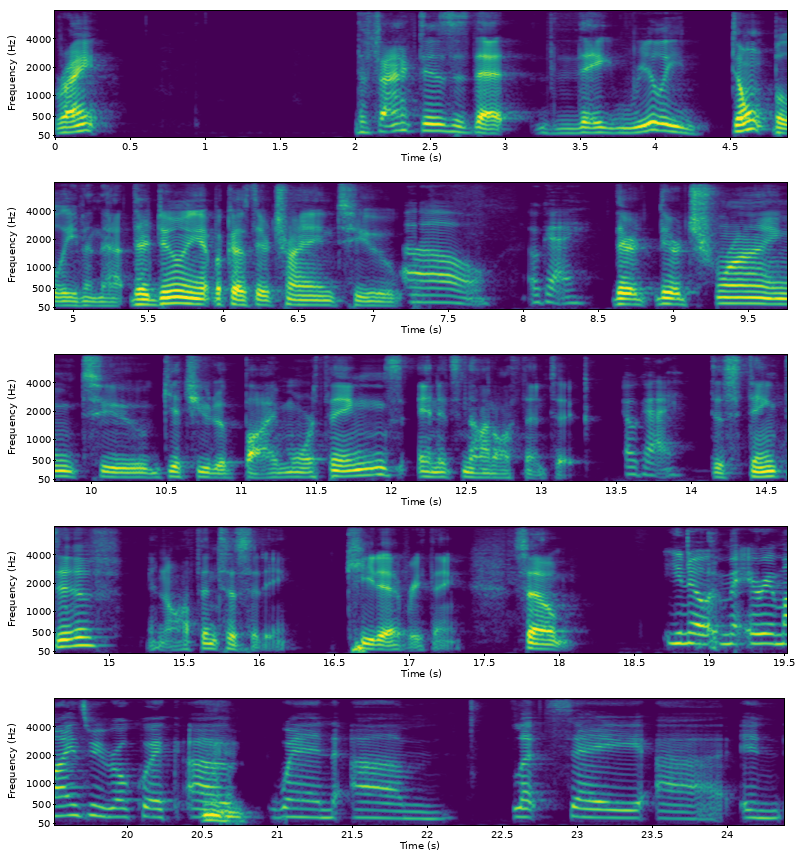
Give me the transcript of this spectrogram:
Right. The fact is, is that they really don't believe in that. They're doing it because they're trying to Oh, okay. they're they're trying to get you to buy more things and it's not authentic Okay. distinctive and authenticity key to everything so You know, it, it reminds me real quick of Mhm. when, um, let's say uh, in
